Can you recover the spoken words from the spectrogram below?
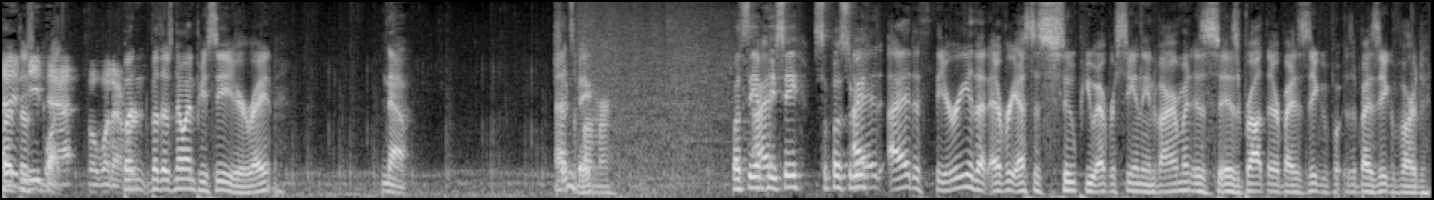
I But didn't need what? that, but whatever. But but there's no NPC here, right? No. That's a be. bummer. What's the I- NPC supposed to be? I had, I had a theory that every Estus soup you ever see in the environment is is brought there by Zig by Siegward.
